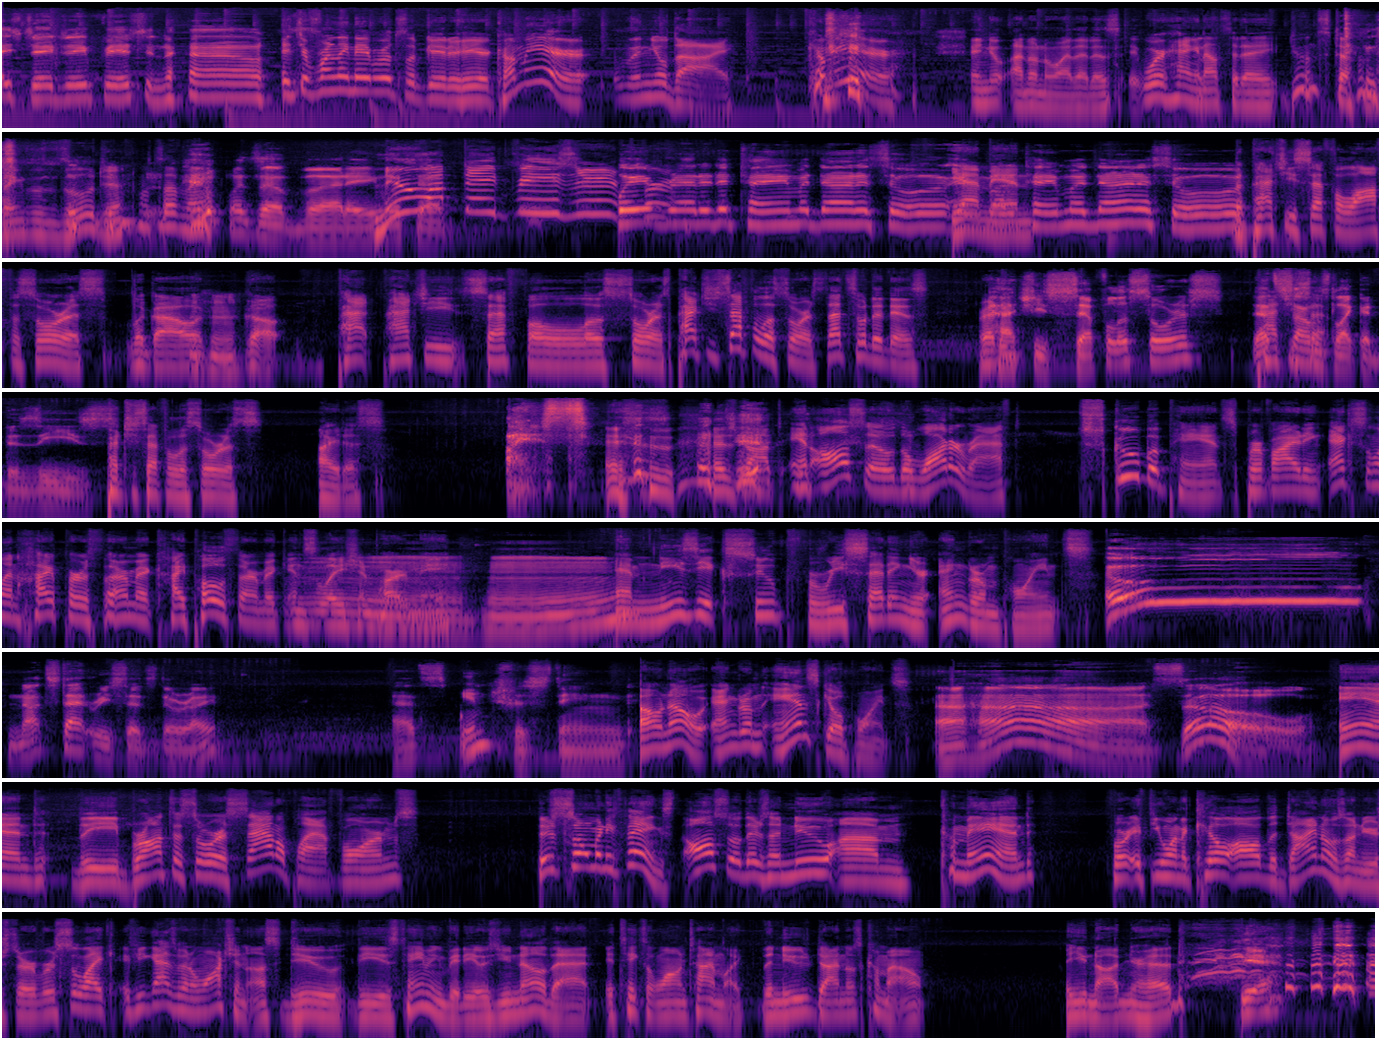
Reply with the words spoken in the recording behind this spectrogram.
It's JJ Fish and now. it's your friendly neighborhood Slipgator here. Come here, then you'll die. Come here. and you'll, I don't know why that is. We're hanging out today, doing stuff and things with Zueljin. What's up, man? What's up, buddy? New up? update feature. We're for ready to tame a dinosaur. Yeah, Everybody man. Tame a dinosaur. the Pachycephalophosaurus. Look out. Mm-hmm. Go. Pat, Pachycephalosaurus. Pachycephalosaurus. That's what it is. Ready? Pachycephalosaurus? That sounds like a disease. Pachycephalosaurus itis. Itis. has, has dropped. And also the water raft, scuba pants, providing excellent hyperthermic, hypothermic insulation, pardon me. amnesiac soup for resetting your engram points. Oh, not stat resets though, right? That's interesting. Oh no, engram and skill points. uh-huh So, And the Brontosaurus saddle platforms. There's so many things. Also, there's a new um, command for if you want to kill all the dinos on your server. So, like, if you guys have been watching us do these taming videos, you know that it takes a long time. Like, the new dinos come out. Are you nodding your head? yeah.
